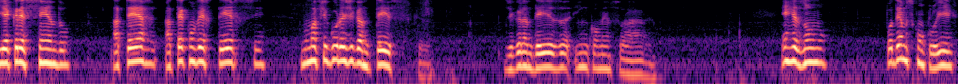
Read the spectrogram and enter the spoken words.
ia crescendo até, até converter-se numa figura gigantesca, de grandeza incomensurável. Em resumo, podemos concluir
